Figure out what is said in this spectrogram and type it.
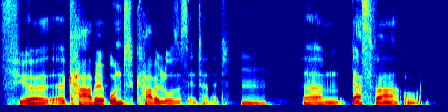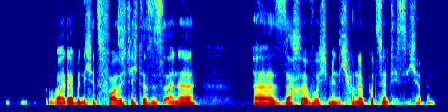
für äh, Kabel und kabelloses Internet. Mhm. Ähm, das war, oh, wobei da bin ich jetzt vorsichtig, das ist eine äh, Sache, wo ich mir nicht hundertprozentig sicher bin.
